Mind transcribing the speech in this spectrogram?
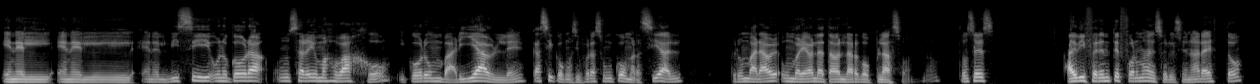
En el, en el, en el VC uno cobra un salario más bajo y cobra un variable, casi como si fueras un comercial, pero un variable, un variable atado a largo plazo. Entonces, hay diferentes formas de solucionar esto.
